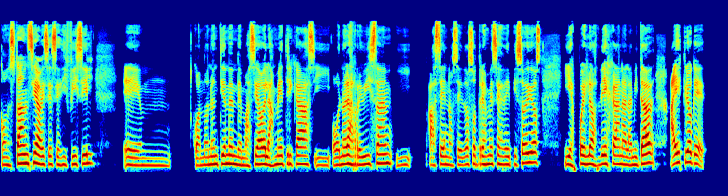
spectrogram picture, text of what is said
constancia a veces es difícil em, cuando no entienden demasiado de las métricas y, o no las revisan y hacen, no sé, dos o tres meses de episodios y después los dejan a la mitad. Ahí creo que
